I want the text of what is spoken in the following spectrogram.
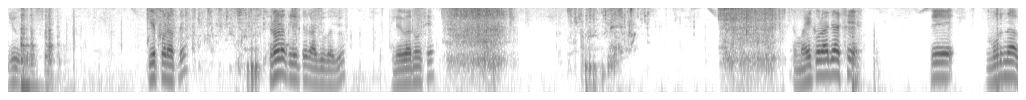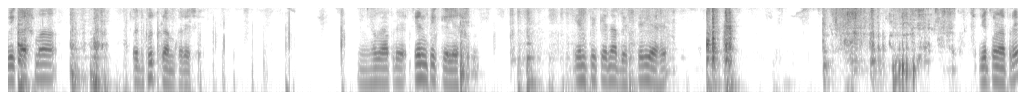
જુઓ. એ પણ આપણે ત્રણક લીટર આજુબાજુ લેવાનું છે. તો માઇકો રાજા છે. તે મૂળના વિકાસમાં અદ્ભુત કામ કરે છે. હવે આપણે એનપીકે લેશું. એનપીકેના બેક્ટેરિયા છે. એ પણ આપણે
